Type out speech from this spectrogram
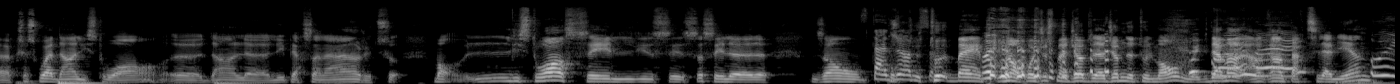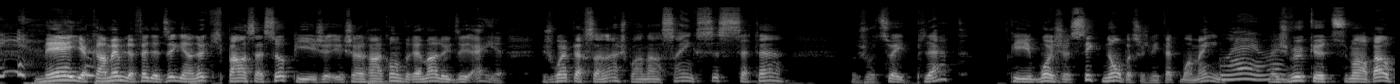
Euh, que ce soit dans l'histoire, euh, dans les personnages et tout ça. Bon, l'histoire, c'est, c'est ça, c'est le, disons. Ta job, ben, non, pas juste ma job, c'est la job de tout le monde, mais évidemment, en grande partie la mienne. Oui. Mais il y a quand même le fait de dire qu'il y en a qui pensent à ça, puis je, je rencontre vraiment, là, ils disent, hey, jouer un personnage pendant 5, 6, 7 ans, je veux-tu être plate? Puis moi, je sais que non, parce que je l'ai fait moi-même. Ouais, ouais. Mais je veux que tu m'en parles.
